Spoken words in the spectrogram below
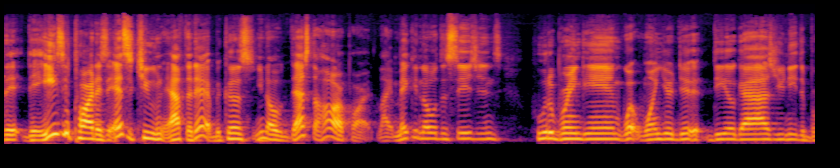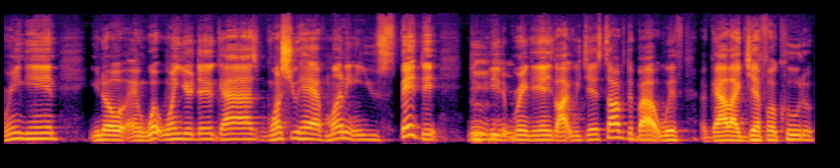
The the easy part is executing after that because you know that's the hard part. Like making those decisions, who to bring in, what one year deal guys you need to bring in, you know, and what one year deal guys. Once you have money and you spent it, you need to bring in. Like we just talked about with a guy like Jeff Okudah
